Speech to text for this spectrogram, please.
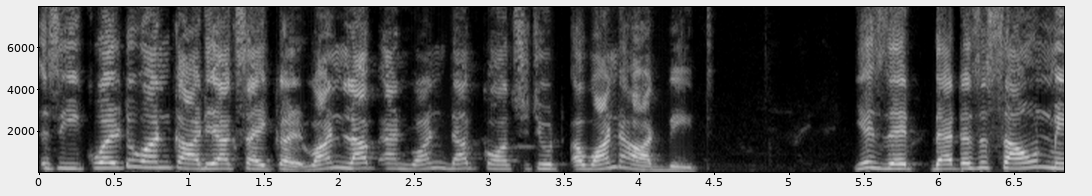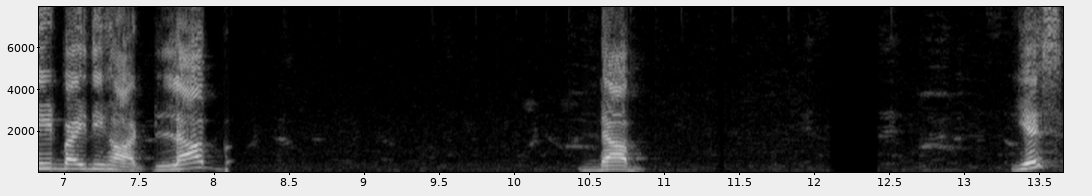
is equal to one cardiac cycle. One lap and one dub constitute a one heartbeat. Yes, that, that is a sound made by the heart. Lub, dub. Yes,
